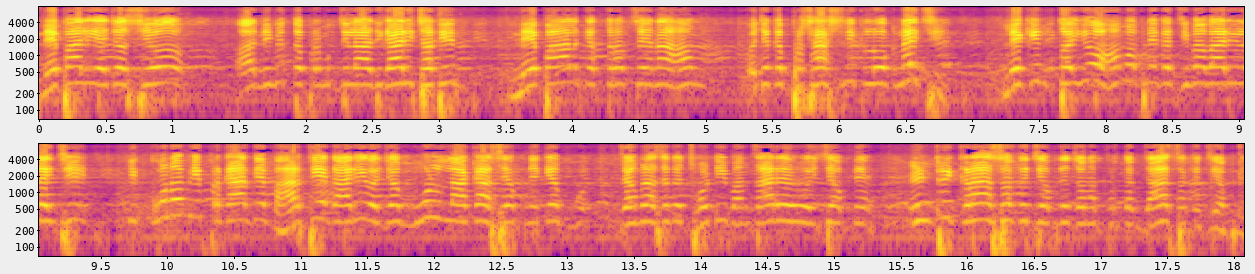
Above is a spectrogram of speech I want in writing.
नेपाली एजो सेहो निमित्त प्रमुख जिला अधिकारी छथिन। नेपाल के तरफ़ से ना हम जगह प्रशासनिक लोग नहीं छी, लेकिन तैयो हम अपने के जिम्मेवारी लै छी। कि कोनो भी प्रकार के भारतीय गाड़ी हो जब मूल नाका से अपने के जब हमरा सबके छोटी भंसारे छै अपने एंट्री करा सकै छी अपने जनकपुर तक जा सकै छी अपने।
